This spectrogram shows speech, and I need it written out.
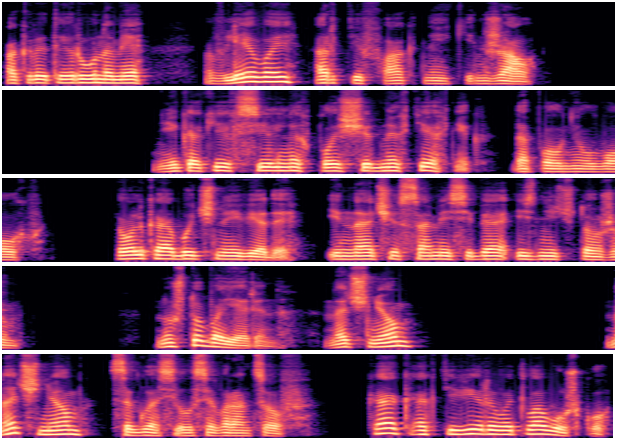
покрытый рунами, в левой – артефактный кинжал – «Никаких сильных площадных техник», — дополнил Волхв. «Только обычные веды, иначе сами себя изничтожим». «Ну что, боярин, начнем?» «Начнем», — согласился Воронцов. «Как активировать ловушку?»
